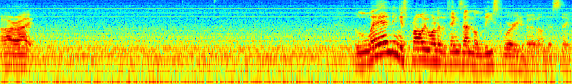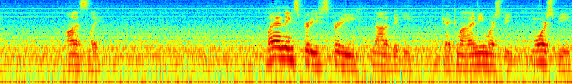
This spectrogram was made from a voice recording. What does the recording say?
Alright. Landing is probably one of the things I'm the least worried about on this thing. Honestly. Landing's pretty, pretty, not a biggie. Okay, come on, I need more speed. More speed.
